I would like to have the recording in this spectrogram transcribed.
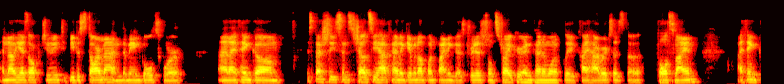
and now he has the opportunity to be the star man, the main goal scorer. And I think, um, especially since Chelsea have kind of given up on finding a traditional striker and kind of want to play Kai Havertz as the false nine, I think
